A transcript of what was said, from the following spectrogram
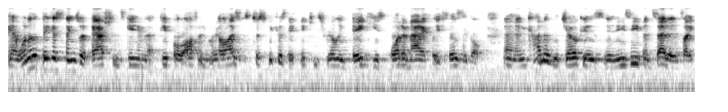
Yeah, one of the biggest things with Bastian's game that people often realize is just because they think he's really big, he's automatically physical. And kind of the joke is, and he's even said it, it's like,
